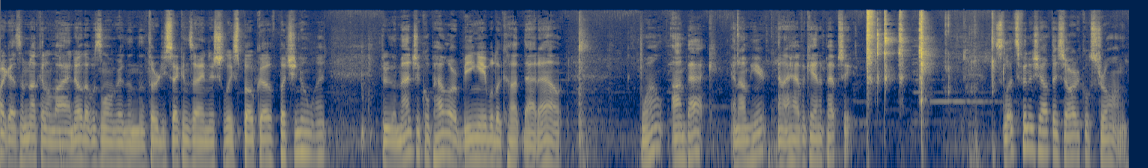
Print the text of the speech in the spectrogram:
Alright, guys, I'm not gonna lie. I know that was longer than the 30 seconds I initially spoke of, but you know what? Through the magical power of being able to cut that out, well, I'm back, and I'm here, and I have a can of Pepsi. So let's finish out this article strong.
